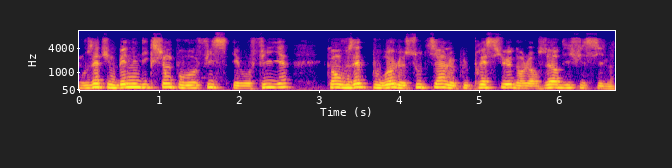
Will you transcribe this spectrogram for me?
Vous êtes une bénédiction pour vos fils et vos filles, quand vous êtes pour eux le soutien le plus précieux dans leurs heures difficiles.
